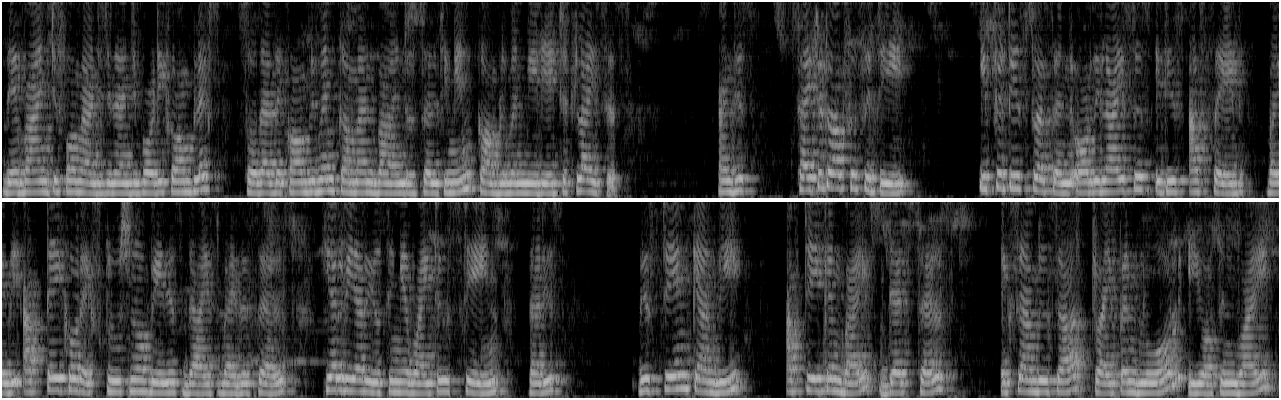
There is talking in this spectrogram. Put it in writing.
they bind to form antigen antibody complex so that the complement come and bind resulting in complement mediated lysis. And this cytotoxicity, if it is present or the lysis, it is assayed by the uptake or exclusion of various dyes by the cells. Here we are using a vital stain that is this stain can be uptaken by dead cells Examples are trypan blue or eosin Y.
